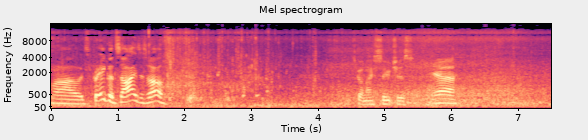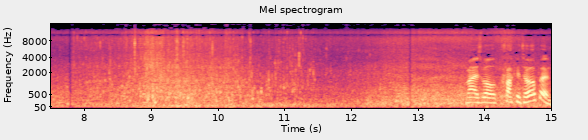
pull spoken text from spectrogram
Wow, it's pretty good size as well. It's got nice sutures. Yeah. Might as well crack it open.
